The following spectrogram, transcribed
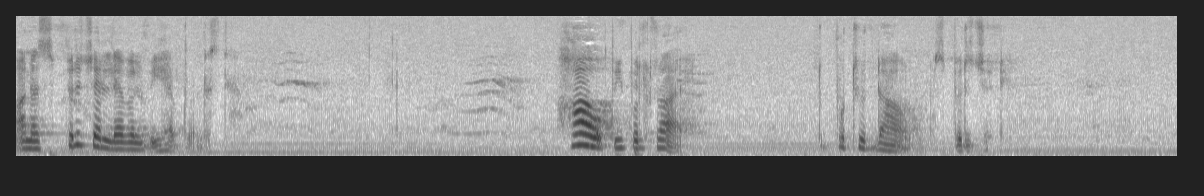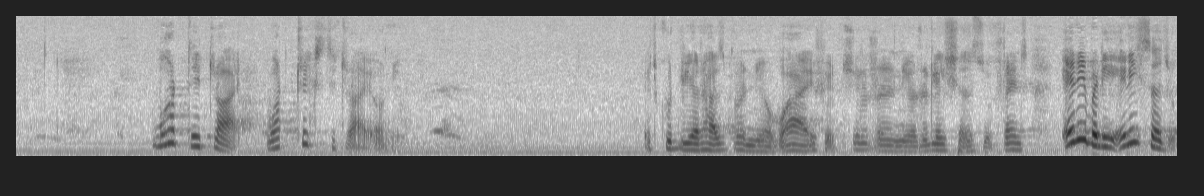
on a spiritual level we have to understand. how people try to put you down spiritually. What they try, what tricks they try on you. It could be your husband, your wife, your children, your relations, your friends, anybody, any surgeon.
